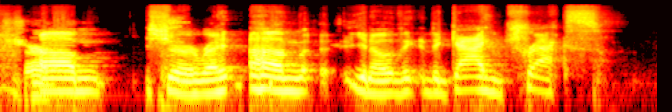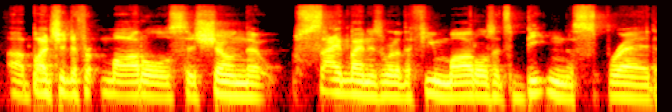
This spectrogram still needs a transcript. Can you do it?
Sure. um, sure, right? Um, you know, the, the guy who tracks a bunch of different models has shown that sideline is one of the few models that's beaten the spread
